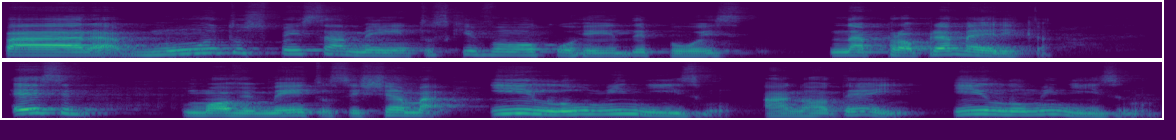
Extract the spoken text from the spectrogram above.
para muitos pensamentos que vão ocorrer depois na própria América. Esse movimento se chama Iluminismo. Anotem aí, Iluminismo.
